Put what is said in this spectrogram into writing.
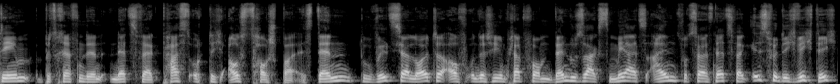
dem betreffenden Netzwerk passt und nicht austauschbar ist. Denn du willst ja Leute auf unterschiedlichen Plattformen, wenn du sagst, mehr als ein soziales Netzwerk ist für dich wichtig,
